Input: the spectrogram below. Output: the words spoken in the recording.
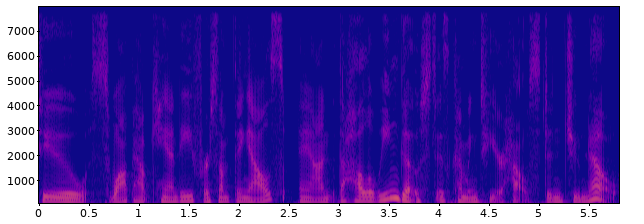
to swap out candy for something else. And the Halloween ghost is coming to your house. Didn't you know?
